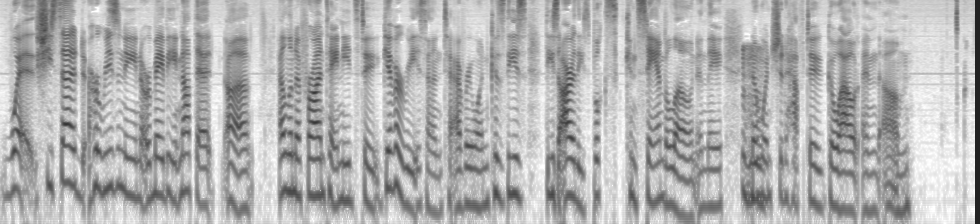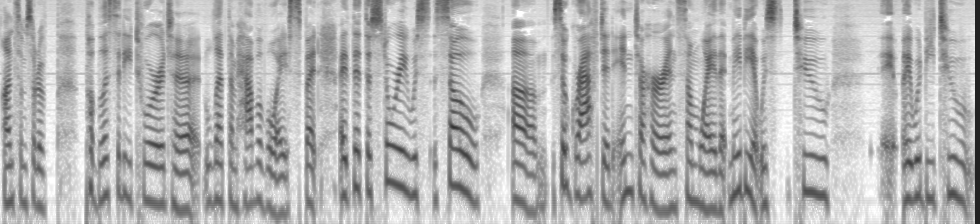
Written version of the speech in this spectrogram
what she said her reasoning, or maybe not that uh, Helena Ferrante needs to give a reason to everyone because these these are these books can stand alone, and they mm-hmm. no one should have to go out and um, on some sort of publicity tour to let them have a voice. But I, that the story was so um, so grafted into her in some way that maybe it was too. It, it would be too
